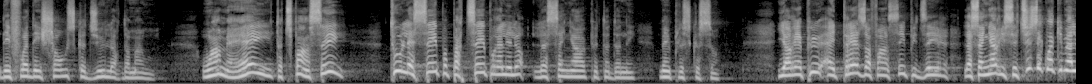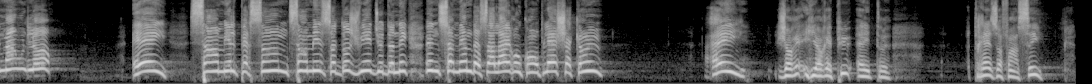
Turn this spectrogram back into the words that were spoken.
des fois des choses que Dieu leur demande? Ouais, mais hey, t'as-tu pensé? Tout laisser pour partir, pour aller là. Le Seigneur peut te donner bien plus que ça. Il aurait pu être très offensé puis dire Le Seigneur, il sait-tu c'est quoi qui me demande là? Hey, 100 000 personnes, 100 000 soldats, de Dieu donner une semaine de salaire au complet chacun. Hey, il aurait pu être très offensé.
